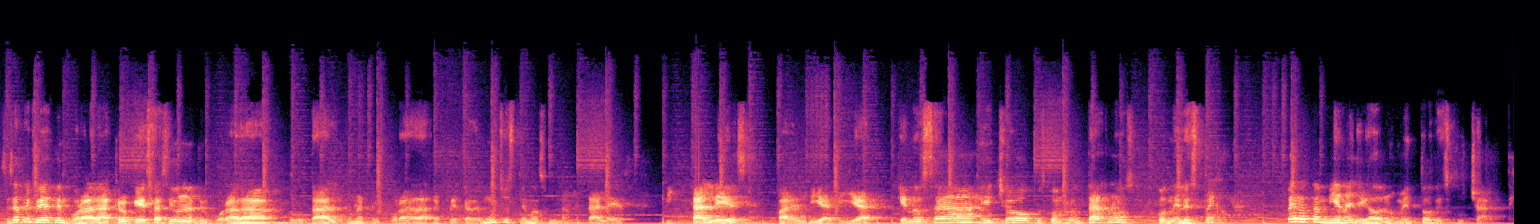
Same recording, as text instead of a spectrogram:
Se fin de temporada, creo que esta ha sido una temporada brutal, una temporada repleta de muchos temas fundamentales, vitales para el día a día, que nos ha hecho pues, confrontarnos con el espejo. Pero también ha llegado el momento de escucharte.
